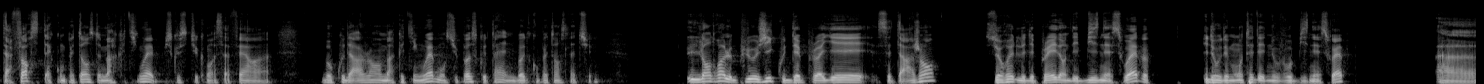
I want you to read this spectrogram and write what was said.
ta force, ta compétence de marketing web, puisque si tu commences à faire beaucoup d'argent en marketing web, on suppose que tu as une bonne compétence là-dessus. L'endroit le plus logique où déployer cet argent serait de le déployer dans des business web et donc de monter des nouveaux business web euh,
